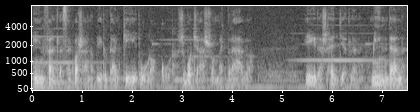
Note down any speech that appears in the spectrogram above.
Én fent leszek vasárnap délután két órakor, s bocsásson meg, drága. Édes, egyetlen, minden.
